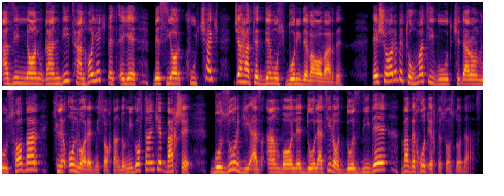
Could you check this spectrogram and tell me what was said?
از این نان قندی تنها یک قطعه بسیار کوچک جهت دموس بریده و آورده. اشاره به تهمتی بود که در آن روزها بر کلئون وارد می ساختند و می گفتند که بخش بزرگی از اموال دولتی را دزدیده و به خود اختصاص داده است.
